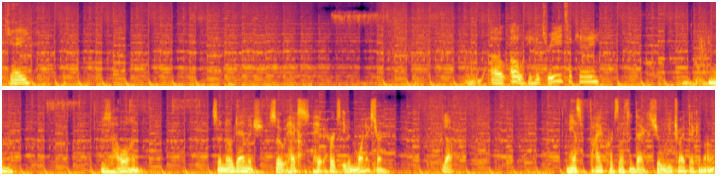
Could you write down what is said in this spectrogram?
Ok. Oh, oh, he retreats, okay. He's Holland. So no damage. So Hex hit hurts even more next turn. Yeah. And he has five cards left in deck. Should we try deck him out?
